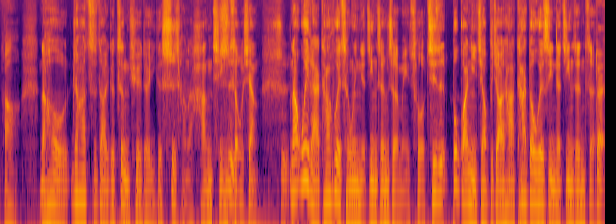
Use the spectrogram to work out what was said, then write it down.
啊，然后让他知道一个正确的一个市场的行情走向，是那未来他会成为你的竞争者，没错。其实不管你教不教他，他都会是你的竞争者。对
